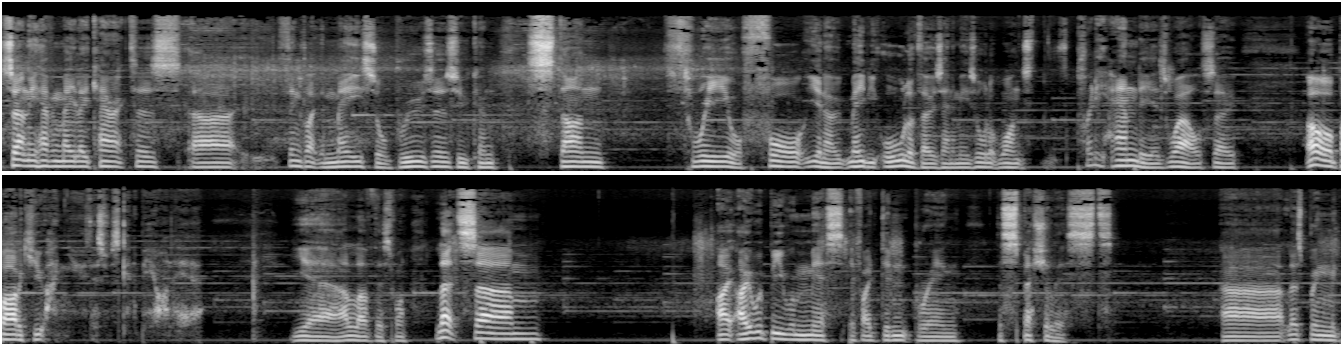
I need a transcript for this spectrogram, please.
Certainly having melee characters, uh, things like the mace or bruisers who can stun three or four, you know, maybe all of those enemies all at once. It's pretty handy as well. So, oh, barbecue. I knew this was going to be on here. Yeah, I love this one. Let's, um, I, I would be remiss if I didn't bring the specialist. Uh, let's bring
